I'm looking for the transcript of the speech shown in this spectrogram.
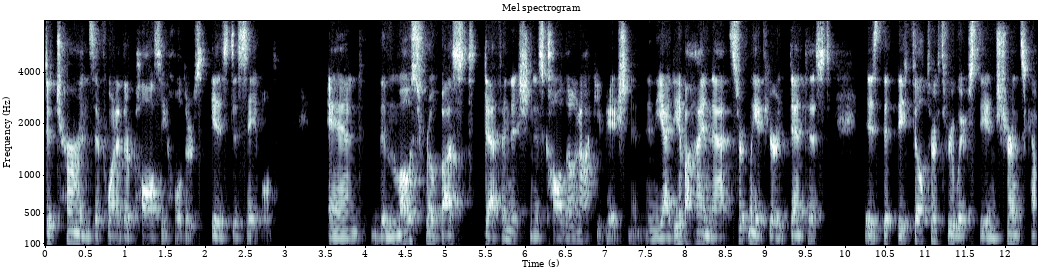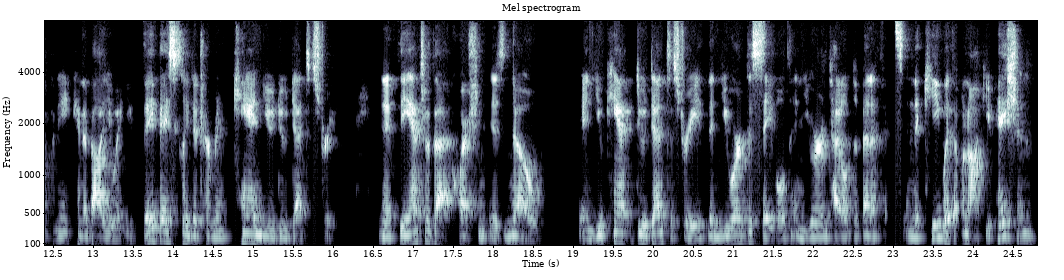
determines if one of their policyholders is disabled. And the most robust definition is called own occupation. And the idea behind that, certainly if you're a dentist, is that the filter through which the insurance company can evaluate you, they basically determine can you do dentistry? And if the answer to that question is no, and you can't do dentistry, then you are disabled and you are entitled to benefits. And the key with an occupation,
